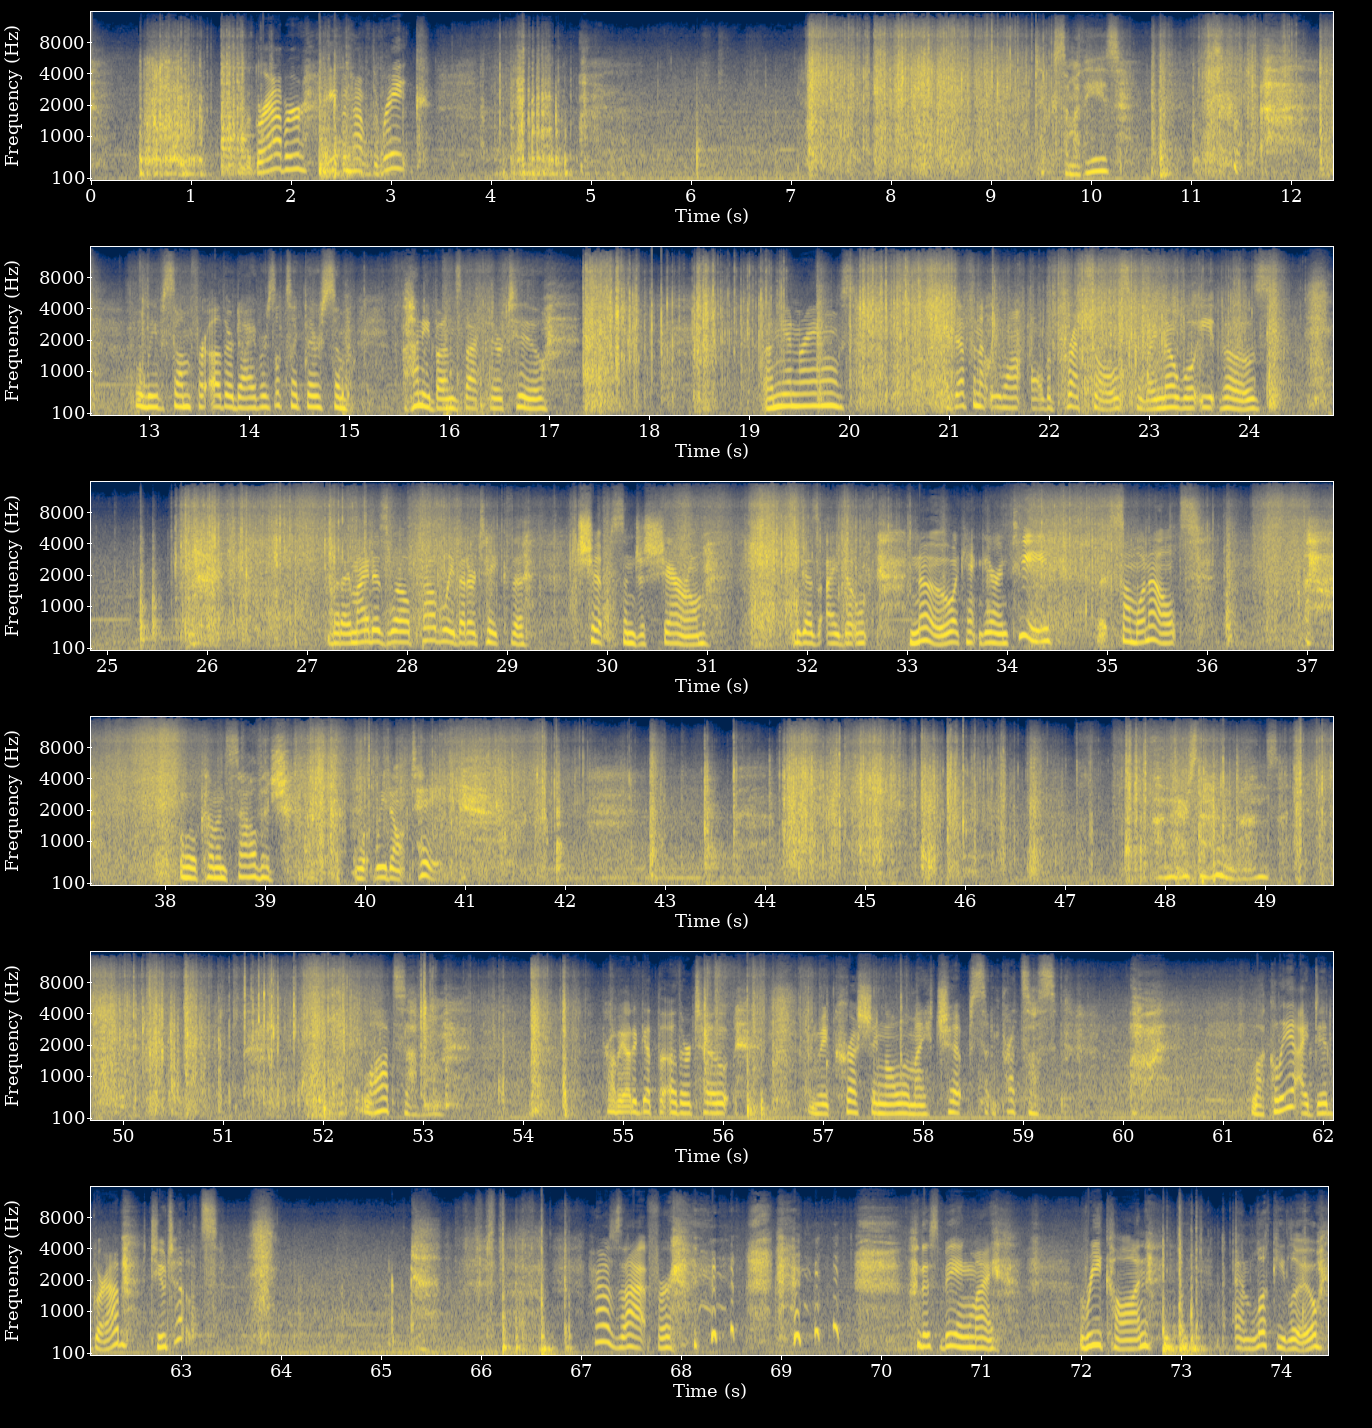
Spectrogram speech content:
I have a grabber, I even have the rake. Take some of these. We'll leave some for other divers. Looks like there's some honey buns back there too. Onion rings. I definitely want all the pretzels because I know we'll eat those. But I might as well probably better take the chips and just share them because I don't know, I can't guarantee that someone else will come and salvage what we don't take. And there's the honey buns. Lots of them. Probably ought to get the other tote and be crushing all of my chips and pretzels. Oh. Luckily, I did grab two totes. How's that for this being my recon and looky-loo?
